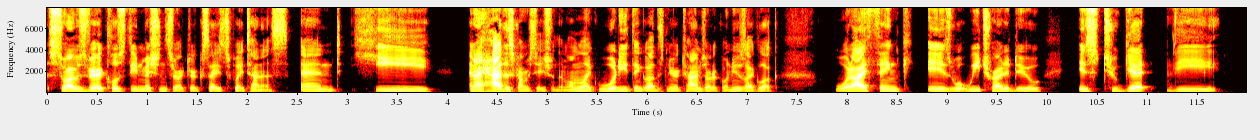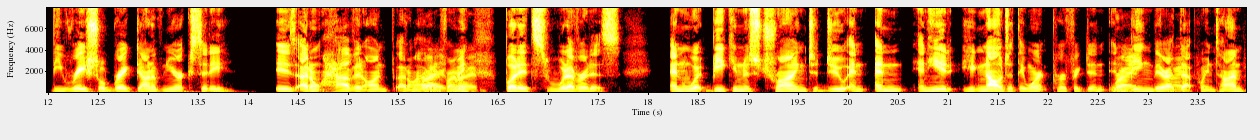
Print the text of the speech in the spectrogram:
so I was very close to the admissions director because I used to play tennis. And he, and I had this conversation with him. I'm like, what do you think about this New York Times article? And he was like, look, what I think is what we try to do is to get the the racial breakdown of New York City is I don't have it on I don't have it in front of me, but it's whatever it is. And what Beacon is trying to do, and and and he he acknowledged that they weren't perfect in, in Right, being there at that point in time,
